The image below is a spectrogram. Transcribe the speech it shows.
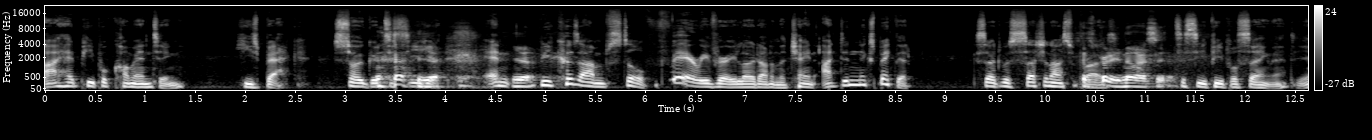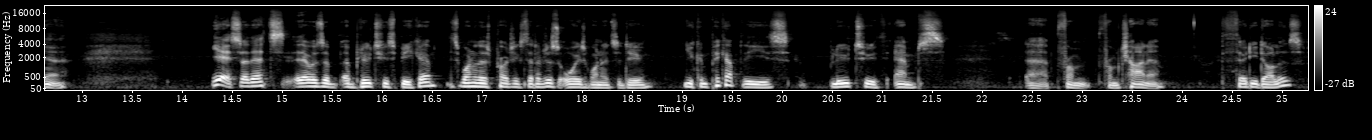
I had people commenting, "He's back." So good to see Yeah. you. And Yeah. because I'm still very, very low down in the chain, I didn't expect that. So it was such a nice surprise. It's pretty nice. Yeah. to see people saying that. Yeah. Yeah, so that's there was a, a Bluetooth speaker. It's one of those projects that I've just always wanted to do. You can pick up these Bluetooth amps uh, from from China, thirty dollars.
